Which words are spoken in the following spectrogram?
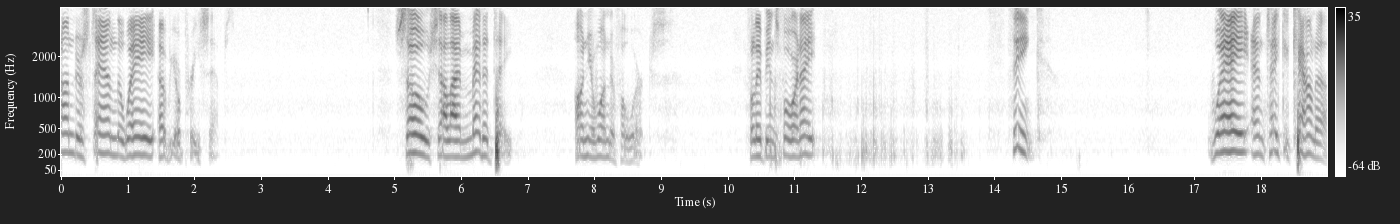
understand the way of your precepts. So shall I meditate on your wonderful works. Philippians 4 and 8. Think weigh, and take account of.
